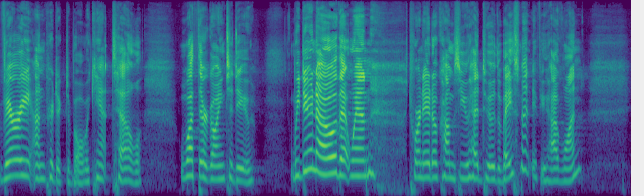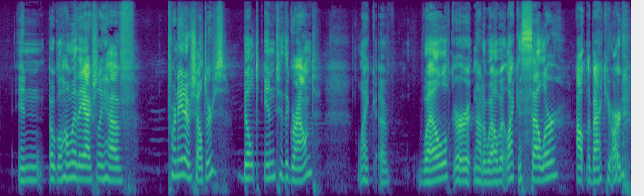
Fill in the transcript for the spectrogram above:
Very unpredictable. We can't tell what they're going to do. We do know that when tornado comes, you head to the basement if you have one. In Oklahoma, they actually have tornado shelters built into the ground, like a well, or not a well, but like a cellar out in the backyard.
